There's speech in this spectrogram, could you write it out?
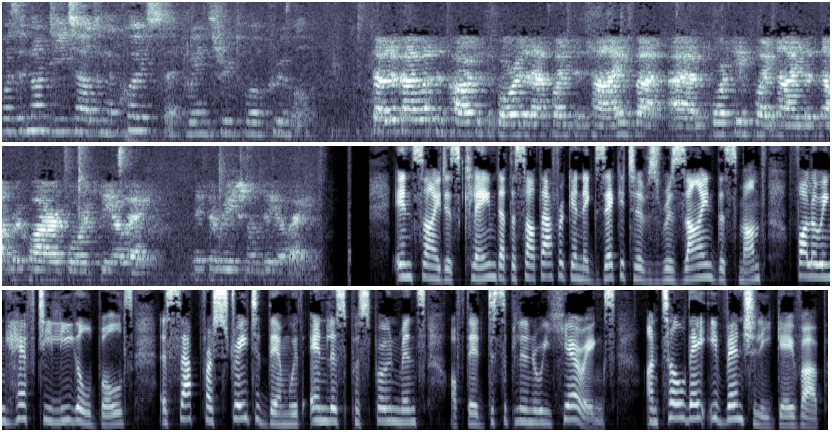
was it not detailed in the quotes that went through for approval? So look, I wasn't part of the board at that point in time, but um, 14.9 does not require a board DOA. It's a regional DOA. Insiders claim that the South African executives resigned this month following hefty legal bills as SAP frustrated them with endless postponements of their disciplinary hearings until they eventually gave up.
